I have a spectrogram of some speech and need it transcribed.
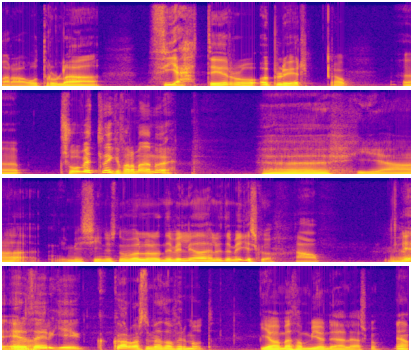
bara ótrúlega þjættir og öflugir. Já. uh, Svo vill ekki fara með þeim upp. Uh, já, mér sýnist nú valurarnir vilja það helviti mikið sko. Já, Er, er þeir ekki, hvar varstu með þá fyrir mót? Ég var með þá mjög neðarlega sko. Já,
